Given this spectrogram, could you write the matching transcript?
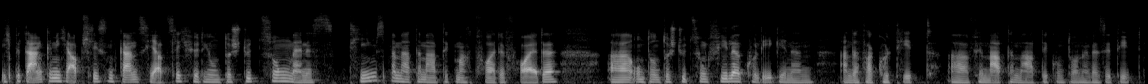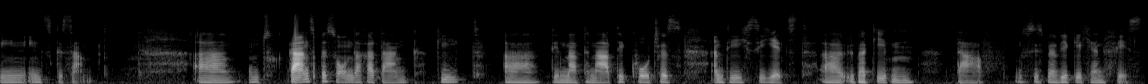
Ich bedanke mich abschließend ganz herzlich für die Unterstützung meines Teams bei Mathematik macht Freude Freude äh, und Unterstützung vieler Kolleginnen an der Fakultät äh, für Mathematik und der Universität Wien insgesamt. Äh, und ganz besonderer Dank gilt äh, den Mathematik-Coaches, an die ich Sie jetzt äh, übergeben darf. Und es ist mir wirklich ein Fest.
